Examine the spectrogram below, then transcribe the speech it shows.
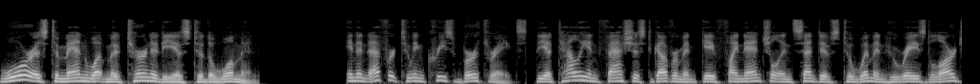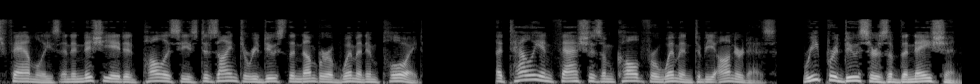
War is to man what maternity is to the woman. In an effort to increase birth rates, the Italian fascist government gave financial incentives to women who raised large families and initiated policies designed to reduce the number of women employed. Italian fascism called for women to be honored as reproducers of the nation,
